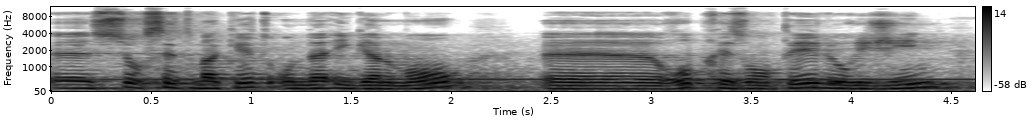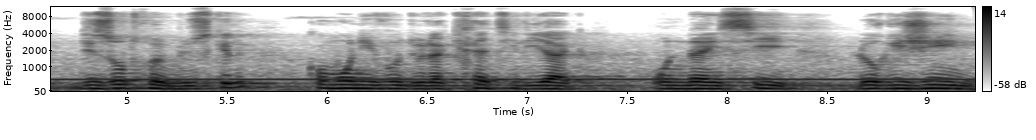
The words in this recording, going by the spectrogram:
Euh, sur cette maquette, on a également euh, représenté l'origine des autres muscles, comme au niveau de la crête iliaque, on a ici l'origine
